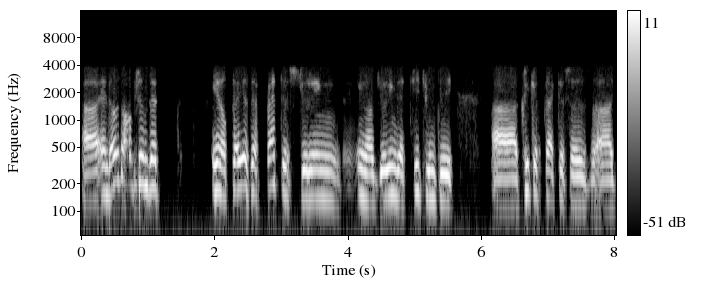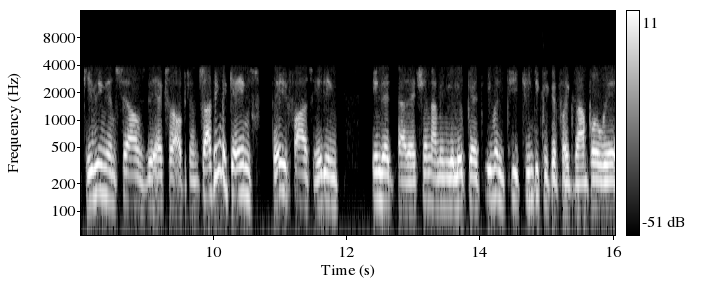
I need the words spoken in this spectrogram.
Uh, and those are options that you know players have practiced during you know during the T20 uh, cricket practices, uh, giving themselves the extra option. So I think the game's very fast heading in that direction. I mean, you look at even T20 cricket, for example, where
